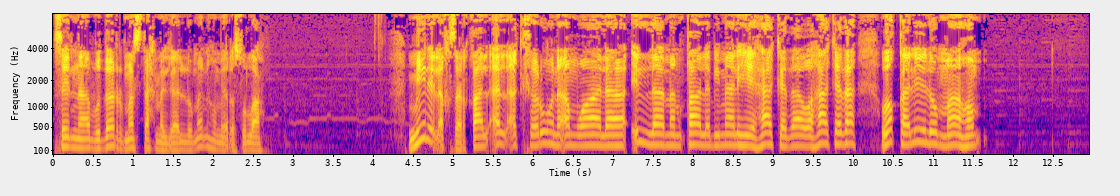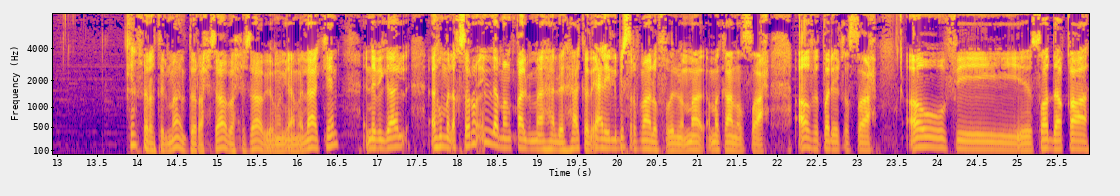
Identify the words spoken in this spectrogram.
سيدنا أبو ذر ما استحمل قال له من هم يا رسول الله؟ مين الأخسر؟ قال الأكثرون أموالا إلا من قال بماله هكذا وهكذا وقليل ما هم. كثرة المال ترى حسابه حساب يوم القيامة. لكن النبي قال هم الأخسرون إلا من قال بما هكذا. يعني اللي بيصرف ماله في المكان الصح أو في الطريق الصح أو في صدقة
